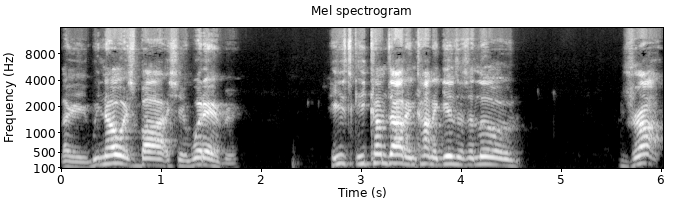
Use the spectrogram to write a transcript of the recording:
Like we know it's bots and whatever. He's he comes out and kind of gives us a little drop,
